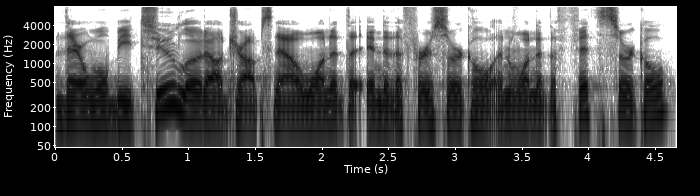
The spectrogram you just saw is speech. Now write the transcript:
there will be two loadout drops now, one at the end of the first circle and one at the fifth circle.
